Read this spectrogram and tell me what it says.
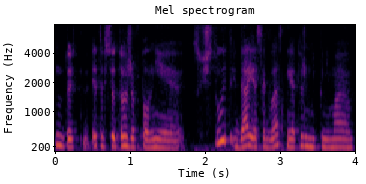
Ну, то есть это все тоже вполне существует. И да, я согласна, я тоже не понимаю,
